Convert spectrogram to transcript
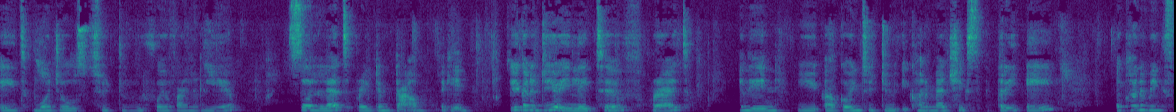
eight modules to do for your final year. So let's break them down okay? So you're going to do your elective right? And then you are going to do econometrics 3a economics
